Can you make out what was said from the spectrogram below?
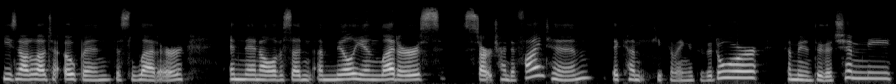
he's not allowed to open this letter. And then all of a sudden, a million letters start trying to find him. They come, keep coming in through the door, coming in through the chimney.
